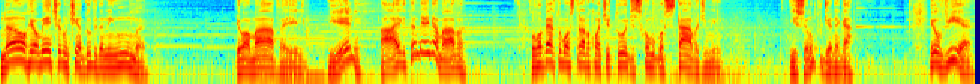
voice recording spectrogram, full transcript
não, realmente eu não tinha dúvida nenhuma. Eu amava ele. E ele? Ah, ele também me amava. O Roberto mostrava com atitudes como gostava de mim. Isso eu não podia negar. Eu via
